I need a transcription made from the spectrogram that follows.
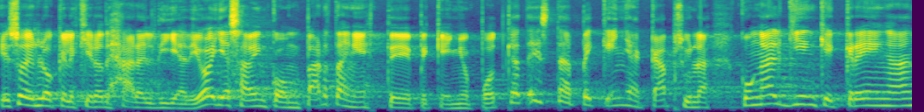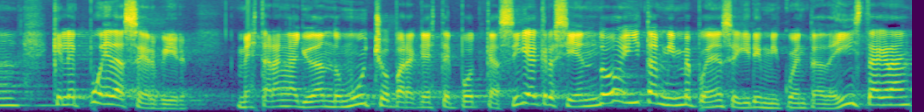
Eso es lo que les quiero dejar el día de hoy. Ya saben, compartan este pequeño podcast, esta pequeña cápsula con alguien que crean que le pueda servir. Me estarán ayudando mucho para que este podcast siga creciendo y también me pueden seguir en mi cuenta de Instagram,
